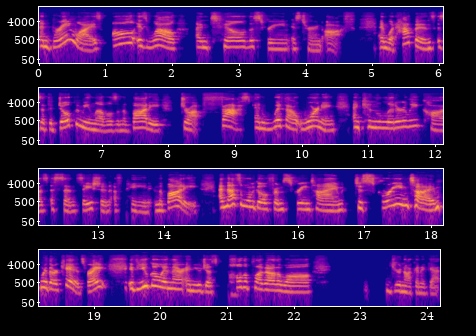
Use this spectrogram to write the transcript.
And brain wise, all is well until the screen is turned off. And what happens is that the dopamine levels in the body drop fast and without warning and can literally cause a sensation of pain in the body. And that's when we go from screen time to scream time with our kids, right? If you go in there and you just pull the plug out of the wall, you're not going to get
